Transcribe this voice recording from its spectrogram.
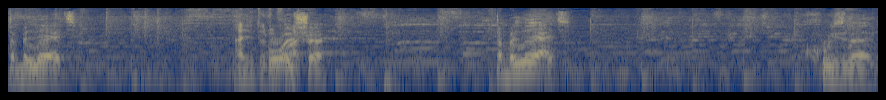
да блять, Один тот же флаг. Польша, да блять, хуй знает.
